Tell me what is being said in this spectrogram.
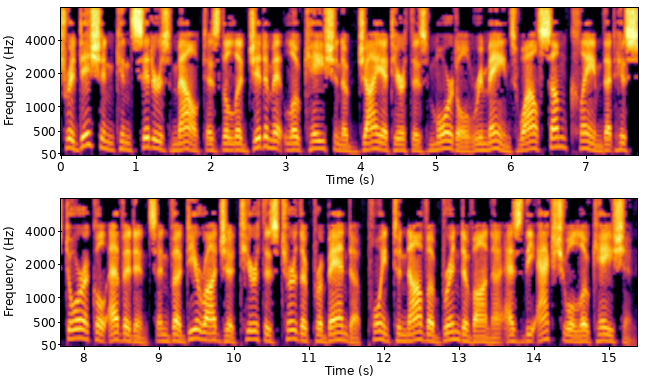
Tradition considers Malkhed as the legitimate location of Jayatirtha's mortal remains while some claim that historical evidence and Vadiraja Tirtha's Tirtha Prabandha point to Nava Brindavana as the actual location.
